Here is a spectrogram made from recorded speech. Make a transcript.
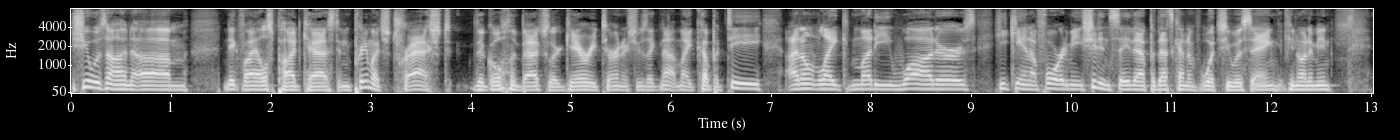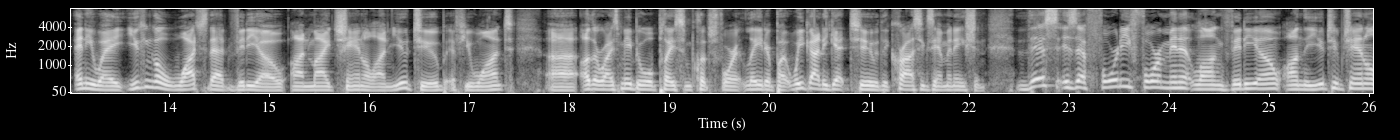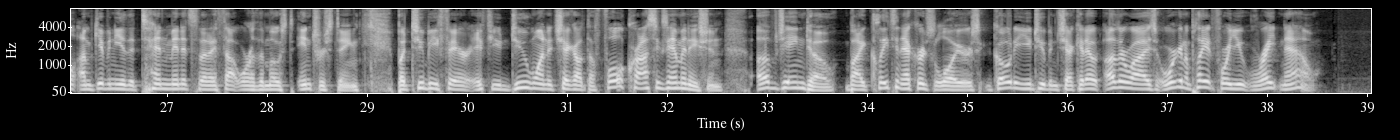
she was on um, Nick Viall's podcast and pretty much trashed the Golden Bachelor, Gerry Turner. She was like, not my cup of tea. I don't like muddy waters. He can't afford me. She didn't say that, but that's kind of what she was saying, if you know what I mean. Anyway, you can go watch that video on my channel on YouTube if you want. Uh, otherwise, maybe we'll play some clips for it later, but we got to get to the cross examination. This is a 44 minute long video on the YouTube channel. I'm giving you the 10 minutes that I thought were the most interesting. But to be fair, if you do want to check out the full cross examination of Jane Doe by by Clayton Echard's lawyers. Go to YouTube and check it out. Otherwise, we're going to play it for you right now.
